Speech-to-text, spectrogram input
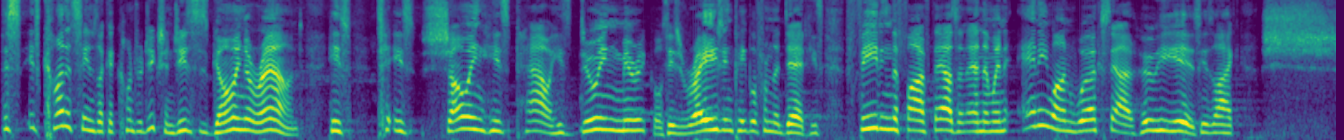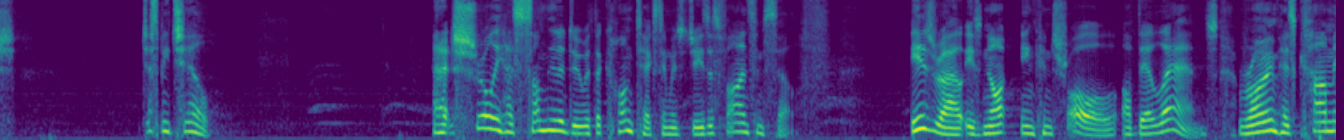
This, it kind of seems like a contradiction. Jesus is going around, he's, t- he's showing his power, he's doing miracles, he's raising people from the dead, he's feeding the 5,000, and then when anyone works out who he is, he's like, shh, just be chill. And it surely has something to do with the context in which Jesus finds himself. Israel is not in control of their lands. Rome has come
